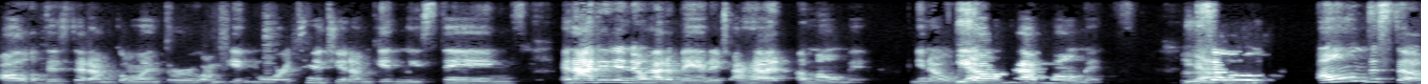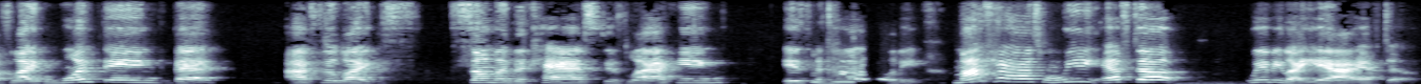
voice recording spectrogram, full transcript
all of this that I'm going through. I'm getting more attention. I'm getting these things, and I didn't know how to manage. I had a moment. You know, we Yeah. all have moments. Yeah. So own the stuff. Like one thing that I feel like some of the cast is lacking is Mhm. accountability. My cast, when we effed up, we'd be like, "Yeah, I effed up,"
